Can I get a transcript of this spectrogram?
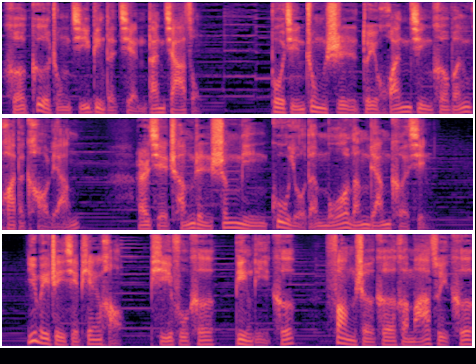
和各种疾病的简单加总。不仅重视对环境和文化的考量，而且承认生命固有的模棱两可性。因为这些偏好，皮肤科、病理科、放射科和麻醉科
